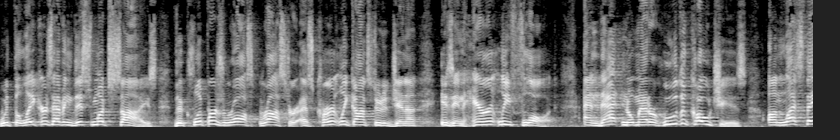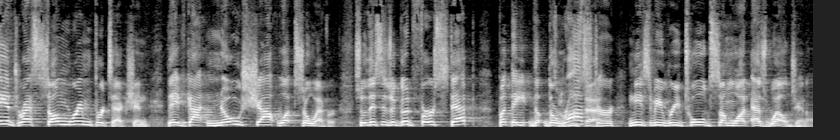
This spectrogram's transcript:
with the Lakers having this much size, the Clippers ros- roster, as currently constituted, Jenna, is inherently flawed. And that, no matter who the coach is, unless they address some rim protection, they've got no shot whatsoever. So this is a good first step, but they the, the who's roster needs to be retooled somewhat as well, Jenna.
